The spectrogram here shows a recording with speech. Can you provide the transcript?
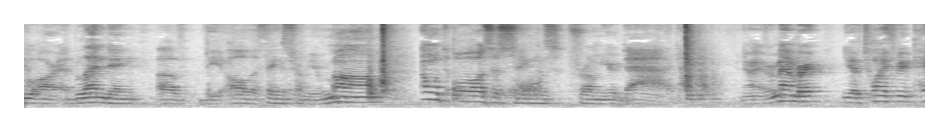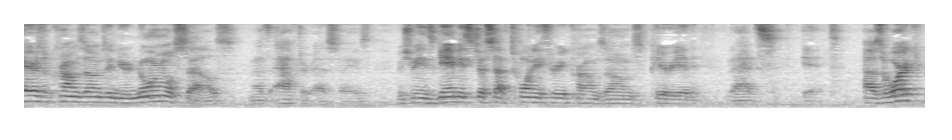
you are a blending of the all the things from your mom and all the things from your dad. All right, remember, you have 23 pairs of chromosomes in your normal cells, and that's after S phase which means gametes just have 23 chromosomes, period. That's it. How does it work?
